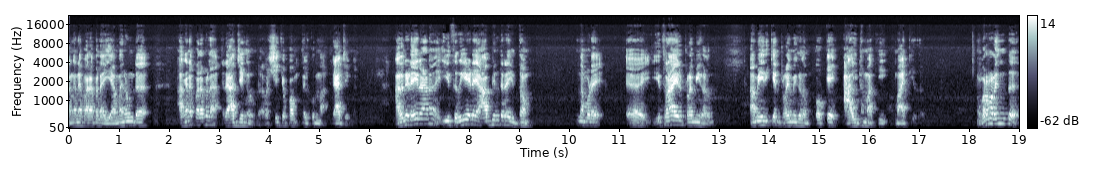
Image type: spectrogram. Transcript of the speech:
അങ്ങനെ പല പല യമനുണ്ട് അങ്ങനെ പല പല രാജ്യങ്ങളുണ്ട്. റഷ്യക്കൊപ്പം നിൽക്കുന്ന രാജ്യങ്ങൾ. അതിനിടയിലാണ് ഈ സിറിയയുടെ ആഭ്യന്തര യുദ്ധം നമ്മുടെ ഇസ്രായേൽ പ്രേമികളും അമേരിക്കൻ പ്രേമികളും ഒക്കെ ആയുധമാക്കി മാറ്റിയത്. അവർ പറയുന്നത്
